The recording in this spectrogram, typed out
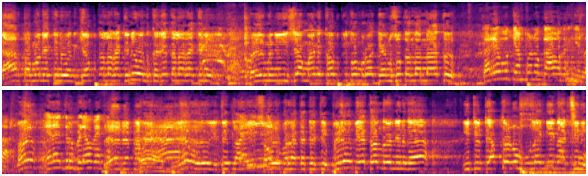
ಯಾರ ತಮ್ಮನ ಹಾಕಿನಿ? ಒಂದ್ ಕೆಂಪ್ ಕಲರ್ ಹಾಕಿನಿ ಒಂದ್ ಕರೆ ಕಲರ್ ಹಾಕಿನಿ. ಕೈ ಈಶ ಮನೆ ಕಬ್ಬು ಕಿತ್ಕೊಂಬರುವ ಗೆಣಸು ತಂದ ನಾಕ್. ಕರೆವು ಕೆಂಪನು ಗಾವ್ ಆಗಂಗಿಲ್ಲ. ಹಾ? ಏನಾದ್ರು ಬೆಳೆಯಬೇಕು? ಇತ್ತಿತ್ಲಾಗಿ ಸೌಳು ಬರಾಕತೈತಿ ಬೀಳಬೇಕಂದ್ರ ನಿನಗ ಇಟ್ಟಿಟ್ಟು ಎತ್ತರನು ಮೂಲಂಗಿ ನಾಕ್ಸಿನಿ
